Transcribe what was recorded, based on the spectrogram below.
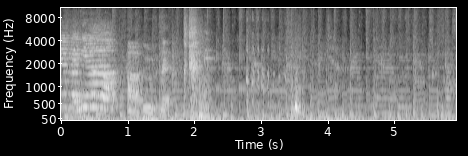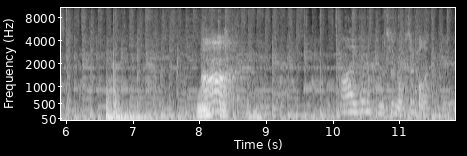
요정이요. 하나, 둘, 셋. 오른쪽. 아 이거는 별로 재미없을 것 같은데 엔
